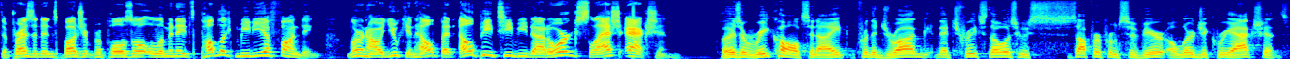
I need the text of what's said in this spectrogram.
The president's budget proposal eliminates public media funding. Learn how you can help at lptv.org/action. Well, there's a recall tonight for the drug that treats those who suffer from severe allergic reactions.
